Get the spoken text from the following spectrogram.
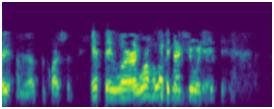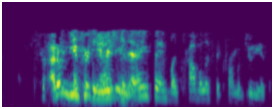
I mean, that's the question. if they were, they were halakhically Jewish, it- I don't view Christianity as anything but Kabbalistic form of Judaism.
